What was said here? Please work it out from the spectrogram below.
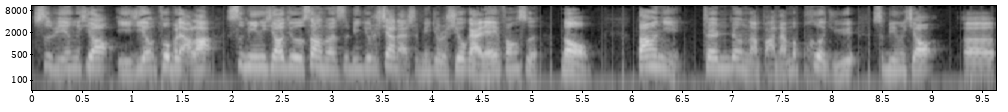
视频营销已经做不了了，视频营销就是上传视频，就是下载视频，就是修改联系方式。No，当你真正的把咱们破局视频营销，呃，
